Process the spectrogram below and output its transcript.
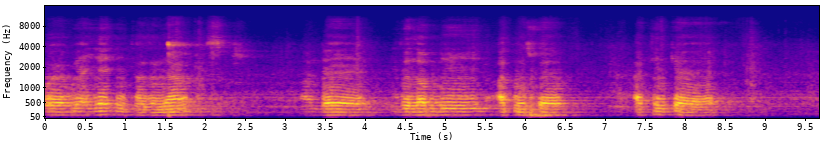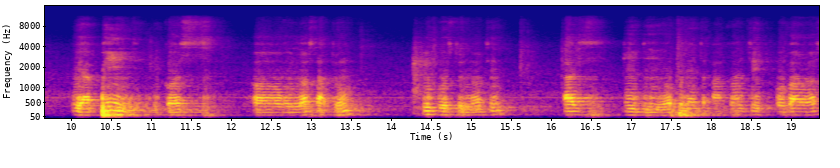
well, we are here in Tanzania, and uh, it's a lovely atmosphere. I think uh, we are pained because uh, we lost at home, two goals to nothing, as give the opponent advantage over us,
